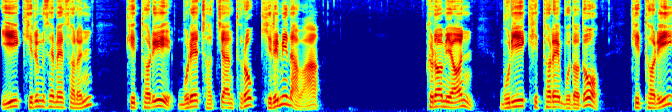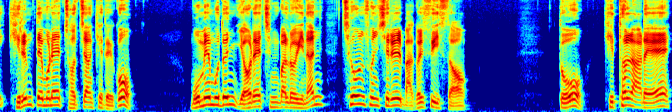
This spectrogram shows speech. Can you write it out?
이 기름샘에서는 깃털이 물에 젖지 않도록 기름이 나와. 그러면 물이 깃털에 묻어도 깃털이 기름 때문에 젖지 않게 되고 몸에 묻은 열의 증발로 인한 체온 손실을 막을 수 있어. 또 깃털 아래에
